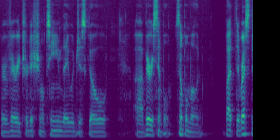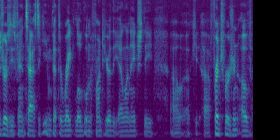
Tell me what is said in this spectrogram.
They're a very traditional team. They would just go uh, very simple, simple mode. But the rest of the jersey is fantastic. You even got the right logo in the front here, the LNH, the uh, uh, French version of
